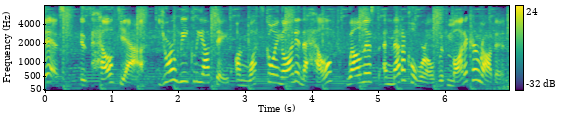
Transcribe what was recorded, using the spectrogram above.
This is Health Yeah, your weekly update on what's going on in the health, wellness, and medical world with Monica Robbins.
